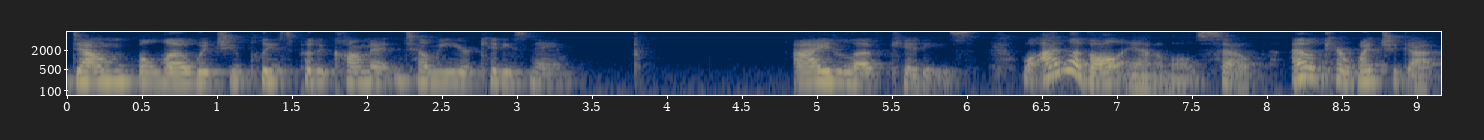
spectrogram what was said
down below, would you please put a comment and tell me your kitty's name? I love kitties. Well, I love all animals, so I don't care what you got.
